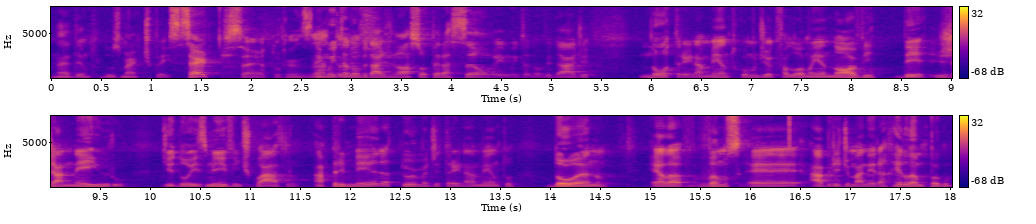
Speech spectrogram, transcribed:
né, dentro dos marketplaces, certo? Certo. Vem muita novidade na nossa operação, vem muita novidade no treinamento, como o Diego falou, amanhã 9 de janeiro de 2024, a primeira turma de treinamento do ano. Ela vamos é, abrir de maneira relâmpago.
